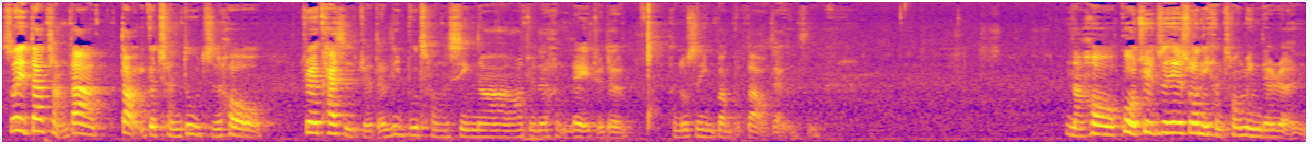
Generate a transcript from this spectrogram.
所以到长大到一个程度之后，就会开始觉得力不从心啊，然后觉得很累，觉得很多事情办不到这样子。然后过去这些说你很聪明的人，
